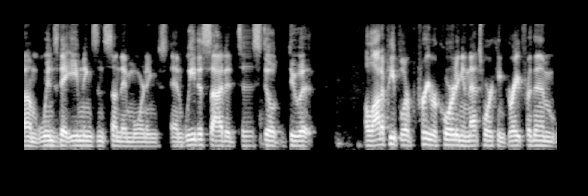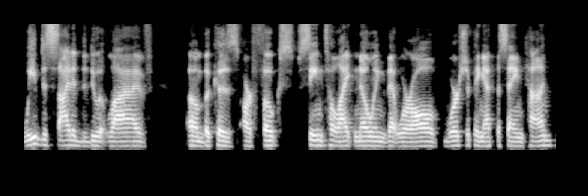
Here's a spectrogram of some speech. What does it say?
um, Wednesday evenings and Sunday mornings, and we decided to still do it. A lot of people are pre-recording, and that's working great for them. We've decided to do it live um, because our folks seem to like knowing that we're all worshiping at the same time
